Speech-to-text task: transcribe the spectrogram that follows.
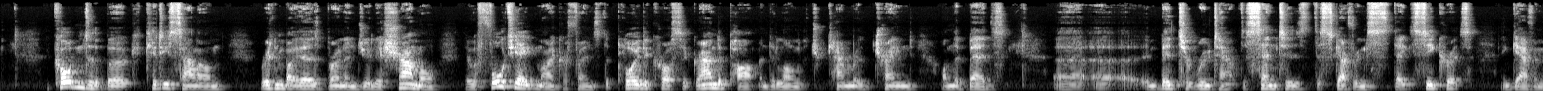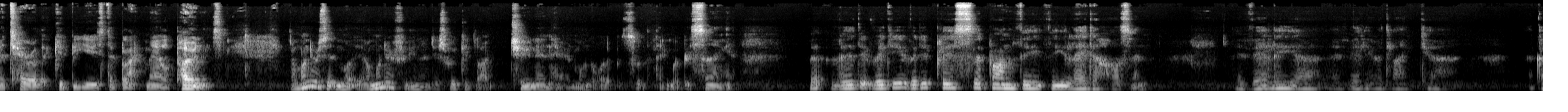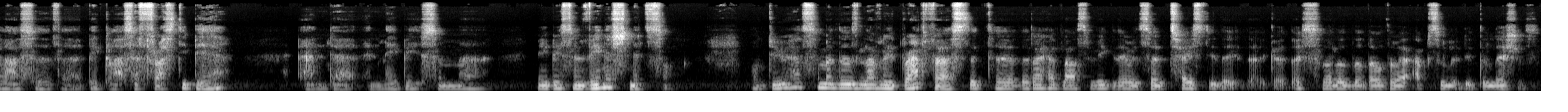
According to the book, Kitty's Salon, written by Urs Brunn and Julia Schrammel, there were 48 microphones deployed across the grand apartment along the camera trained on the beds uh, uh, in bid to root out dissenters, discovering state secrets, and gather material that could be used to blackmail opponents. I wonder, is it? I wonder if you know, just we could like tune in here and wonder what sort of thing we'd be saying here. Would, would you, would you please slip on the the lederhosen? I really, uh, I really would like uh, a glass of uh, a big glass of frosty beer, and uh, and maybe some uh, maybe some Wiener Schnitzel. Well, do you have some of those lovely bratwursts that uh, that I had last week? They were so tasty. They they, they swallowed those were absolutely delicious.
